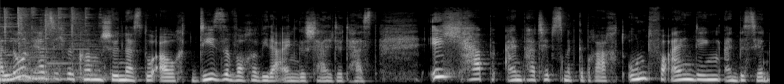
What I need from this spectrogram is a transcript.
Hallo und herzlich willkommen. Schön, dass du auch diese Woche wieder eingeschaltet hast. Ich habe ein paar Tipps mitgebracht und vor allen Dingen ein bisschen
